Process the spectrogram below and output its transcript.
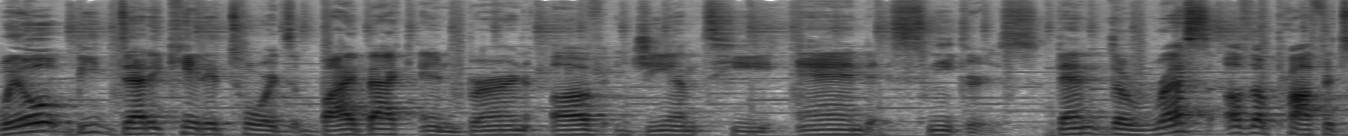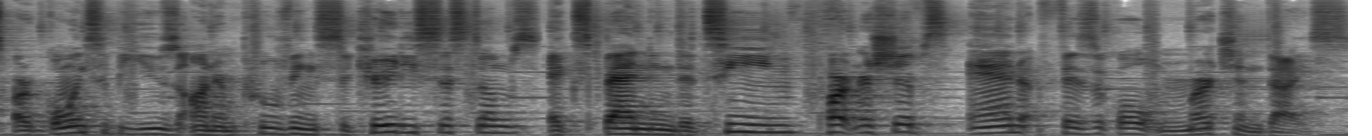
will be dedicated towards buyback and burn of GMT and sneakers. Then the rest of the profits are going to be used on improving security systems, expanding the team, partnerships, and physical merchandise.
